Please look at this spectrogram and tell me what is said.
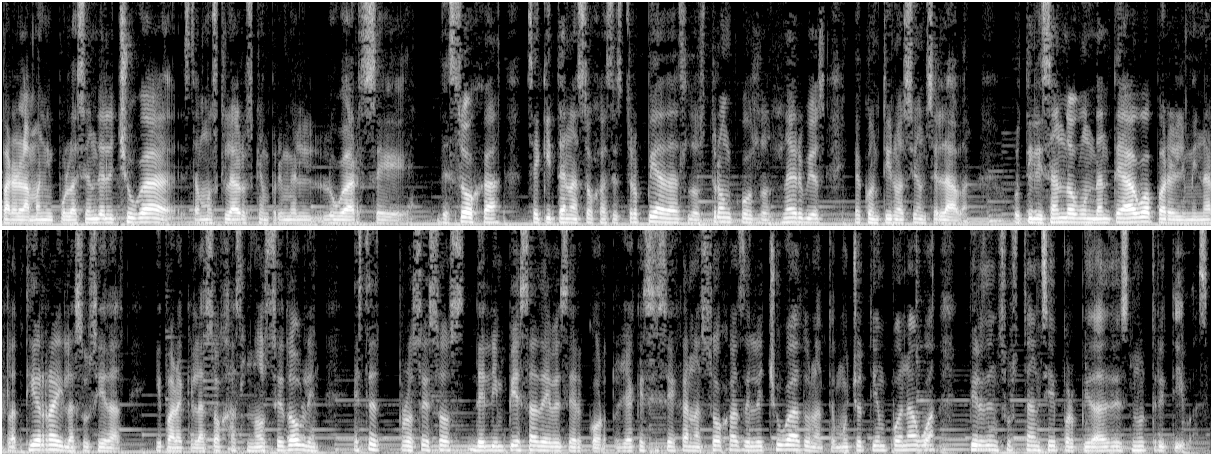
para la manipulación de lechuga estamos claros que en primer lugar se deshoja, se quitan las hojas estropeadas, los troncos, los nervios y a continuación se lavan utilizando abundante agua para eliminar la tierra y la suciedad y para que las hojas no se doblen. Este proceso de limpieza debe ser corto, ya que si se dejan las hojas de lechuga durante mucho tiempo en agua, pierden sustancia y propiedades nutritivas.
